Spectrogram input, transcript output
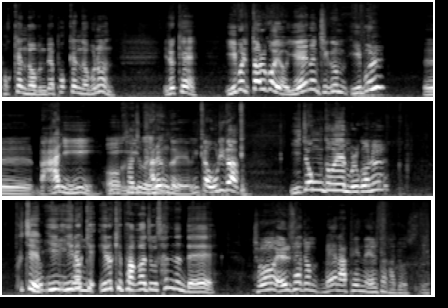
포켓 너브인데 포켓 너브는 이렇게 입을 떨고요. 얘는 지금 입을 어, 많이 어, 가지고 다른. 거예요. 그러니까 우리가 이 정도의 물건을 그치? 이, 이렇게 이렇게 봐가지고 샀는데 저 엘사 좀 맨 앞에 있는 엘사 가져왔어요.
